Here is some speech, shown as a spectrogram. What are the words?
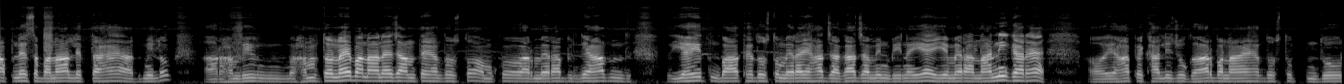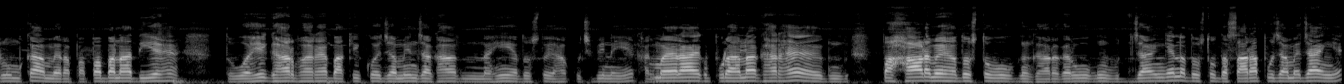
अपने से बना लेता है आदमी लोग। और हम भी, हम तो नहीं बनाने जानते हैं दोस्तों, हमको और मेरा यहाँ, यही बात है दोस्तों, मेरा यहाँ जगह ज़मीन भी नहीं है, ये मेरा नानी घर है। और यहाँ पे खाली जो घर बनाए हैं दोस्तों, दो रूम का, मेरा पापा बना दिए हैं तो वही घर भर है, बाकी कोई ज़मीन जगह नहीं है दोस्तों, यहाँ कुछ भी नहीं है खाली। मेरा एक पुराना घर है पहाड़ में है दोस्तों वो घर, अगर वो जाएँगे ना दोस्तों दशहरा पूजा में जाएँगे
